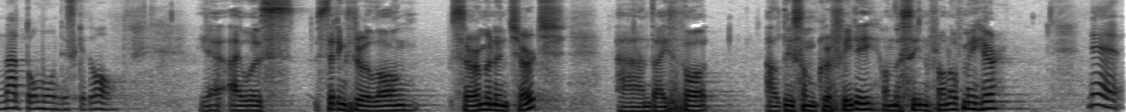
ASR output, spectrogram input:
なと思うんですけど。Yeah, I was sitting through a long sermon in church and I thought I'll do some graffiti on the seat in front of me here. で、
